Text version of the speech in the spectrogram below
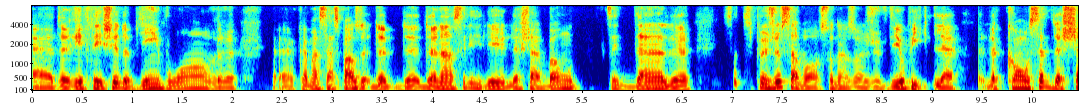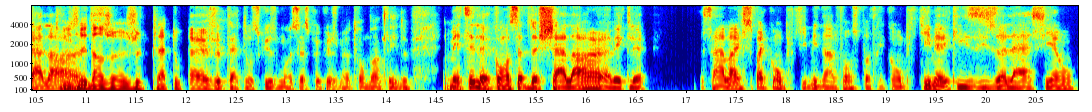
euh, de réfléchir, de bien voir euh, comment ça se passe, de, lancer le charbon dans le. Ça, tu peux juste avoir ça dans un jeu vidéo. Puis le, concept de chaleur. Tu veux dire dans un jeu de plateau. Un jeu de plateau, excuse-moi, ça se peut que je me trompe entre les deux. Mais tu sais, le concept de chaleur avec le, ça a l'air super compliqué, mais dans le fond, ce n'est pas très compliqué, mais avec les isolations.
